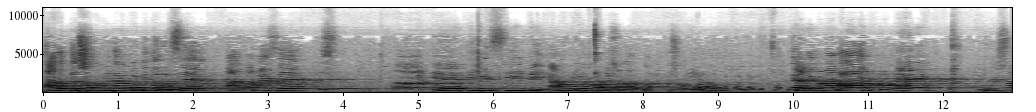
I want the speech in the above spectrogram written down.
ভারতের সংবিধান গঠিত হয়েছে আর বানাইছে উনিশশো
